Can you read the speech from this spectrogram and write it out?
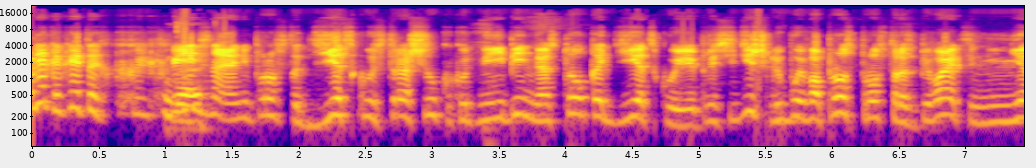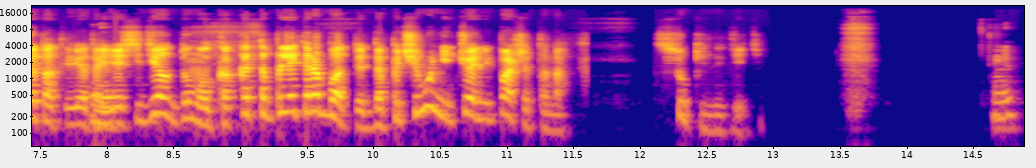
Бля, какая-то, да. я не знаю, они просто детскую страшилку, какую-то наебень, настолько детскую. И присидишь, любой вопрос просто разбивается, нет ответа. Да. Я сидел, думал, как это, блядь, работает? Да почему ничего не пашет она? Сукины дети. Ну,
